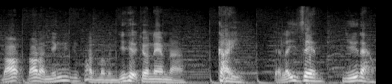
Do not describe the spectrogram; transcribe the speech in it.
Đó đó là những phần mà mình giới thiệu cho anh em là cày để lấy gen như thế nào.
